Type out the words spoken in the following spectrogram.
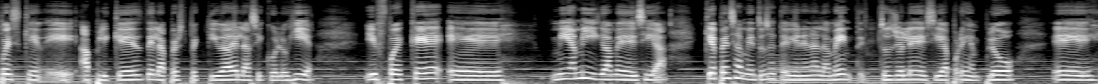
pues que eh, apliqué desde la perspectiva de la psicología. Y fue que eh, mi amiga me decía, ¿qué pensamientos se te vienen a la mente? Entonces yo le decía, por ejemplo, eh,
